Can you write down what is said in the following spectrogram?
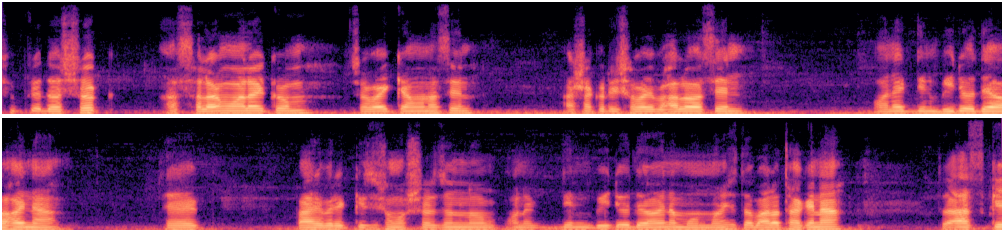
সুপ্রিয় দর্শক, আসসালামু আলাইকুম। সবাই কেমন আছেন? আশা করি সবাই ভালো আছেন। অনেক দিন ভিডিও দেওয়া হয় না। পারিবারিক কিছু সমস্যার জন্য অনেক দিন ভিডিও দেওয়া হয় না, মন মানুষ তো ভালো থাকে না। তো আজকে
